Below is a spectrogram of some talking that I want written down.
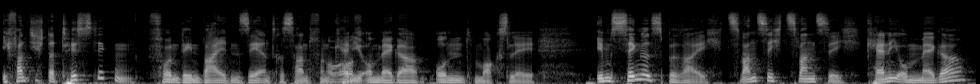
Ich fand die Statistiken von den beiden sehr interessant, von oh, Kenny Omega und Moxley. Im Singles-Bereich 2020 Kenny Omega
